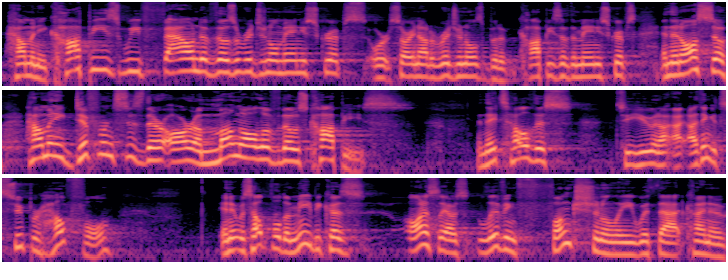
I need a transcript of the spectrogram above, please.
how many copies we've found of those original manuscripts, or sorry, not originals, but copies of the manuscripts, and then also how many differences there are among all of those copies. And they tell this to you, and I, I think it's super helpful. And it was helpful to me because honestly, I was living functionally with that kind of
